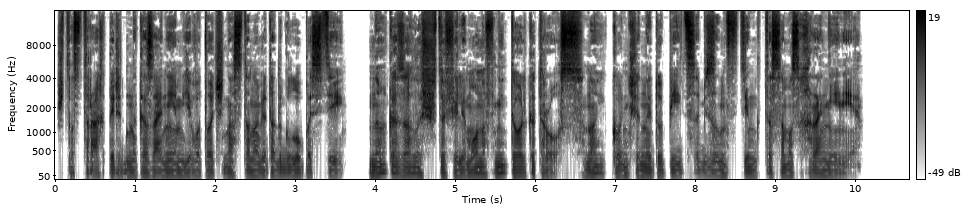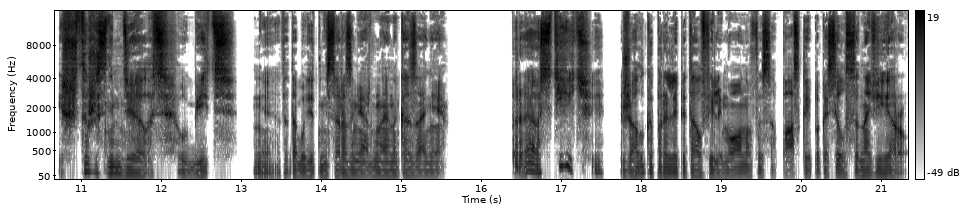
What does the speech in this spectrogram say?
что страх перед наказанием его точно остановит от глупостей. Но оказалось, что Филимонов не только трус, но и конченый тупица без инстинкта самосохранения. И что же с ним делать? Убить? Нет, это будет несоразмерное наказание. «Простите», — жалко пролепетал Филимонов и с опаской покосился на Веру,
